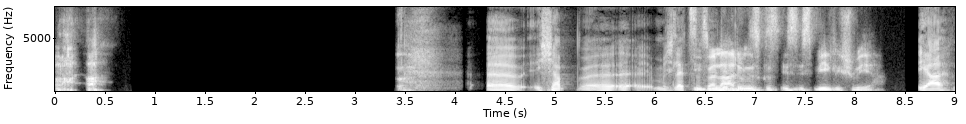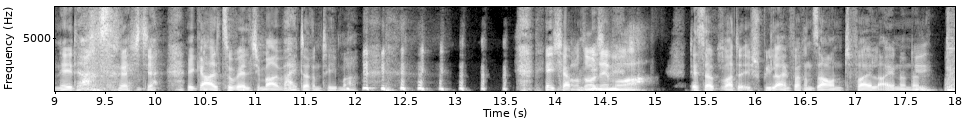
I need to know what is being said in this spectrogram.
Äh, ich habe äh, mich Die letztens. Überleitung lieben- ist, ist, ist wirklich schwer. Ja, nee, da hast du recht, ja. Egal zu welchem weiteren Thema. ich habe mich. Deshalb, warte, ich spiele einfach einen Soundfile ein und dann. Okay.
